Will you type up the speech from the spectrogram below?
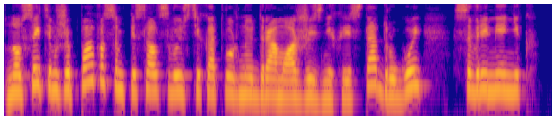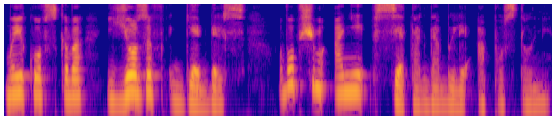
но с этим же пафосом писал свою стихотворную драму о жизни Христа другой современник Маяковского Йозеф Геббельс. В общем, они все тогда были апостолами.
